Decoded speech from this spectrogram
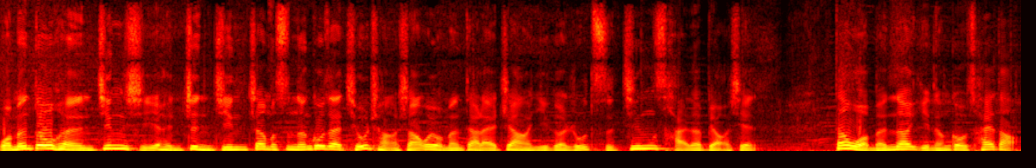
我们都很惊喜，也很震惊，詹姆斯能够在球场上为我们带来这样一个如此精彩的表现。但我们呢，也能够猜到，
